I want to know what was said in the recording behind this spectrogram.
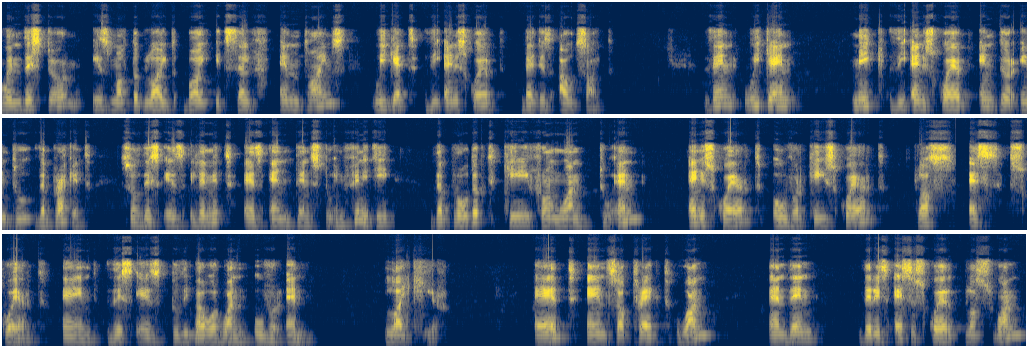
When this term is multiplied by itself n times, we get the n squared that is outside. Then we can make the n squared enter into the bracket. So this is limit as n tends to infinity, the product k from 1 to n, n squared over k squared plus s squared. And this is to the power 1 over n, like here. Add and subtract 1, and then there is s squared plus 1.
